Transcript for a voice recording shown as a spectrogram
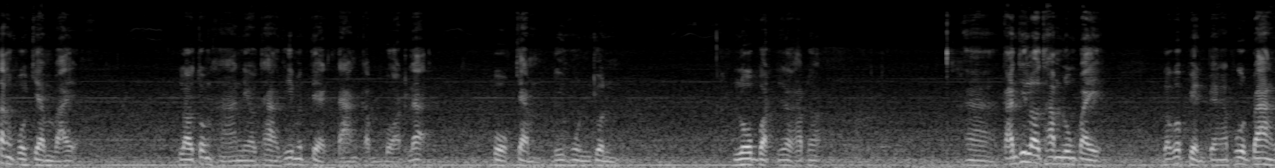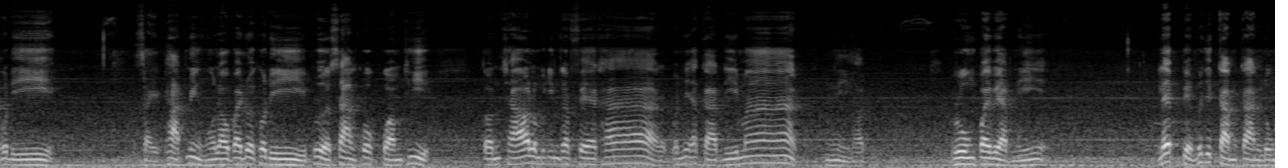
ตั้งโปรแกรมไว้ เราต้องหาแนวทางที่มันแตกต่างกับบอร์ดและโปรแกรมหรือหุ่นยนต์โรบอทนี่แหละครับเนาะการที่เราทำลงไป เราก็เปลี่ยนแปลงคำพูดบ้างก็ดี ใส่ภาพนิ่งของเราไปด้วยก็ดี เพื่อสร้างข้อความที่ตอนเช้าเราไปกินกาแฟค่ะวันนี้อากาศดีมากนี่ครับลงไปแบบนี้ และเปลี่ยนพฤติกรรมการลง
